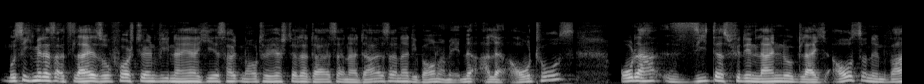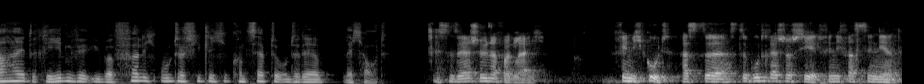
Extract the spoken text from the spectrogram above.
Muss ich mir das als Laie so vorstellen, wie, naja, hier ist halt ein Autohersteller, da ist einer, da ist einer, die bauen am Ende alle Autos? Oder sieht das für den Laien nur gleich aus und in Wahrheit reden wir über völlig unterschiedliche Konzepte unter der Blechhaut? Das ist ein sehr schöner Vergleich. Finde ich gut. Hast, äh, hast du gut recherchiert. Finde ich faszinierend.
